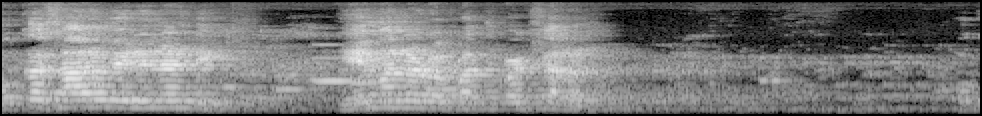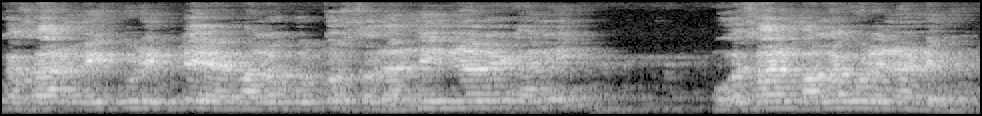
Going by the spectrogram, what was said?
ఒక్కసారి మీరు వినండి ఏమన్నాడో ప్రతిపక్షాలను? ఒక్కసారి మీకు కూడా వింటే మళ్ళీ గుర్తొస్తుంది. అన్ని వినలే కానీ ఒకసారి మళ్ళీ కూడా వినండి మీరు.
